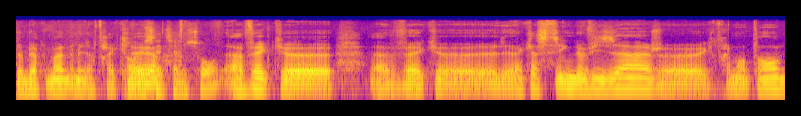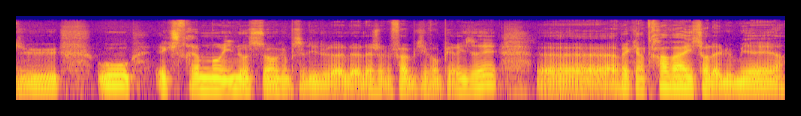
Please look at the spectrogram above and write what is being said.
de Bergman de manière très claire avec, euh, avec euh, un casting de visage euh, extrêmement tendu ou extrêmement innocent comme celui de la, la- la jeune femme qui est vampirisée, euh, avec un travail sur la lumière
